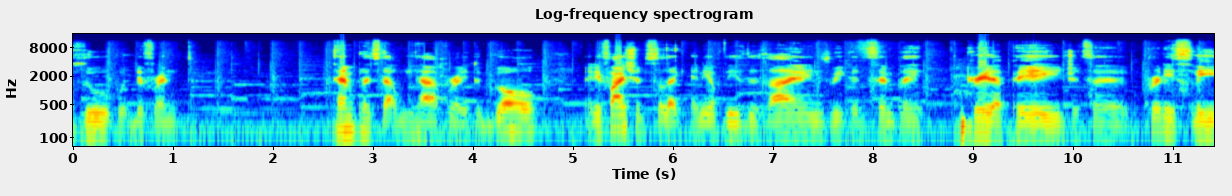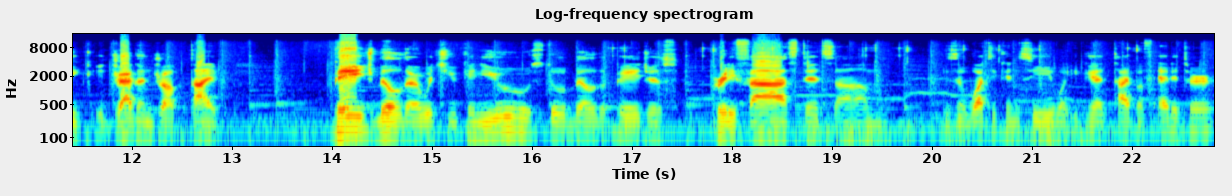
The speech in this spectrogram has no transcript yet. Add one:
Zoop with different templates that we have ready to go. And if I should select any of these designs, we could simply create a page. It's a pretty sleek drag and drop type page builder, which you can use to build the pages pretty fast. It's um, is a what you can see, what you get type of editor.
